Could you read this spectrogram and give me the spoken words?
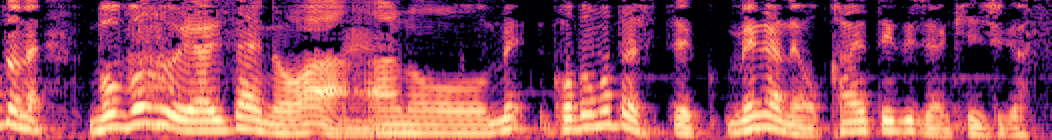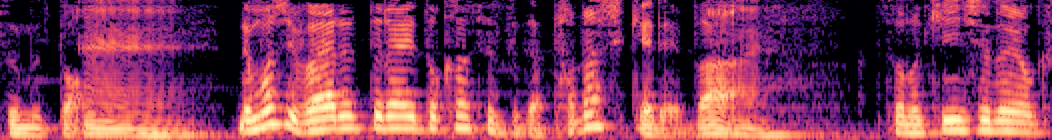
とね僕がやりたいのは、えー、あのめ子供たちって眼鏡を変えていくじゃん近視が進むと。えー、でもしバイオレットライト仮説が正しければ。はいその近視のよく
